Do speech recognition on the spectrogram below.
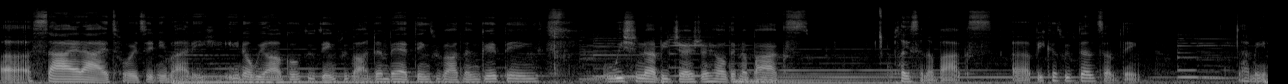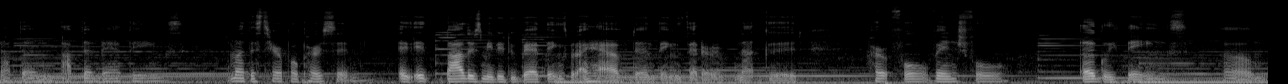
uh, side eye towards anybody. You know, we all go through things. We've all done bad things. We've all done good things. We should not be judged or held in a box, placed in a box, uh, because we've done something. I mean, I've done I've done bad things. I'm not this terrible person. It, it bothers me to do bad things, but I have done things that are not good hurtful, vengeful, ugly things. Um,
